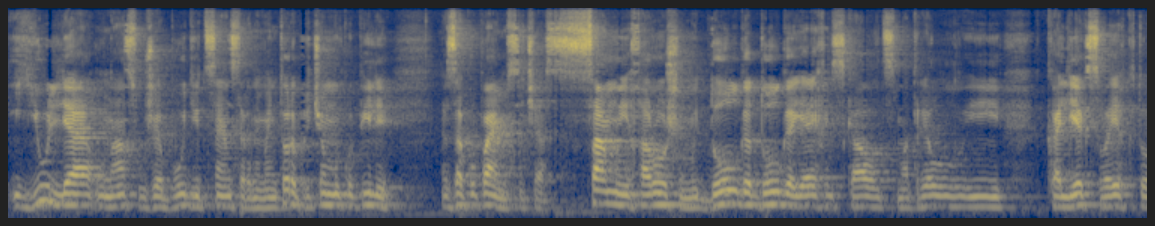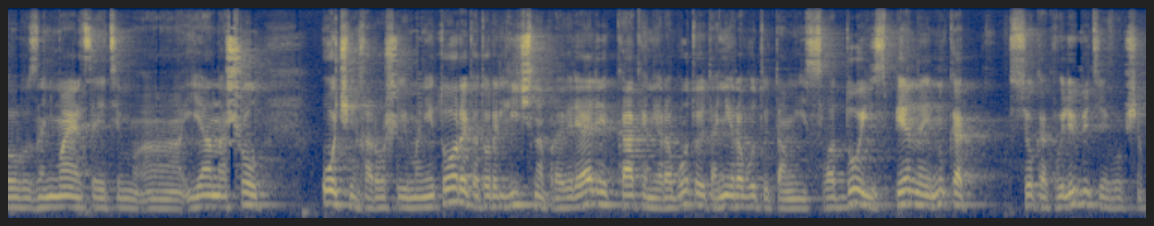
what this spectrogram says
июля у нас уже будет сенсорный монитор. Причем мы купили, закупаем сейчас самые хорошие. Мы долго-долго, я их искал, смотрел и коллег своих, кто занимается этим. Э, я нашел очень хорошие мониторы, которые лично проверяли, как они работают. Они работают там и с водой, и с пеной, ну, как, все как вы любите, в общем.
